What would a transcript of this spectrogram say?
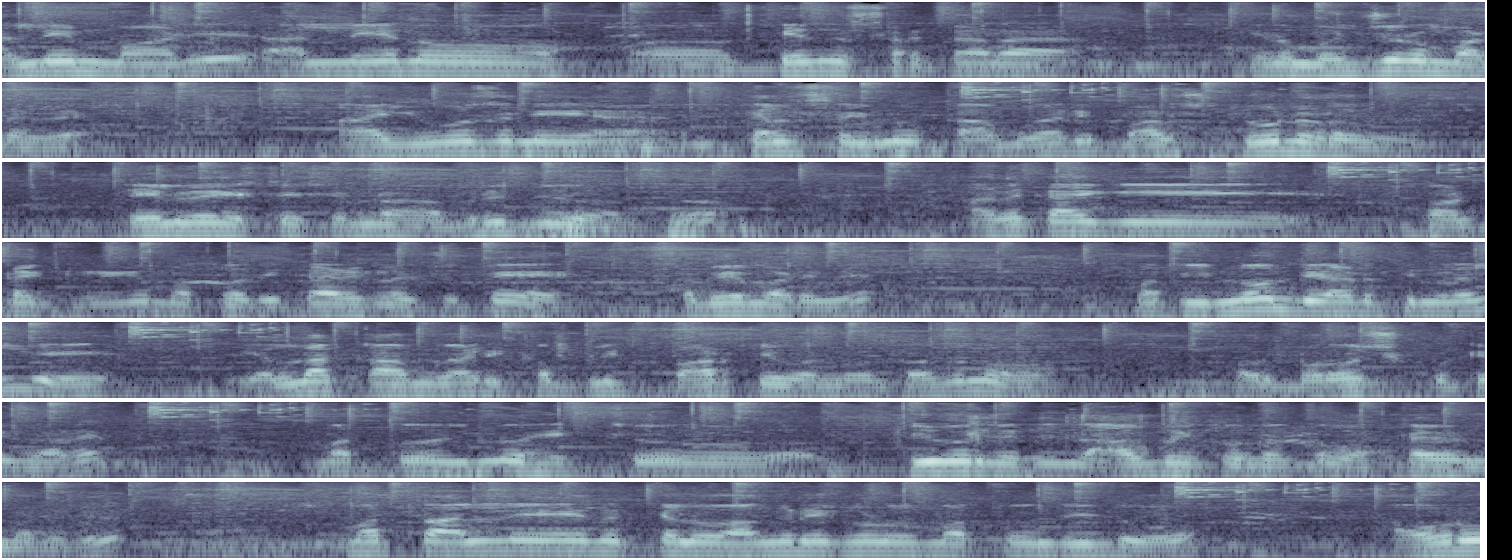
ಅಲ್ಲಿ ಮಾಡಿ, ಅಲ್ಲೇನು ಕೇಂದ್ರ ಸರ್ಕಾರ ಏನು ಮಂಜೂರು ಮಾಡಿದೆ. ಆ ಯೋಜನೆಯ ಕೆಲಸ ಇನ್ನೂ ಕಾಮಗಾರಿ ಭಾಳ ಸ್ಲೋ ನಡೆದಿದೆ. ರೈಲ್ವೆ ಸ್ಟೇಷನ್ ಅಭಿವೃದ್ಧಿ ಅಂತ ಅದಕ್ಕಾಗಿ ಕಾಂಟ್ರಾಕ್ಟರ್ಗೆ ಮತ್ತು ಅಧಿಕಾರಿಗಳ ಜೊತೆ ಸಭೆ ಮಾಡಿದೆ. ಮತ್ತು ಇನ್ನೊಂದು ಎರಡು ತಿಂಗಳಲ್ಲಿ ಎಲ್ಲ ಕಾಮಗಾರಿ ಕಂಪ್ಲೀಟ್ ಮಾಡ್ತೀವಿ ಅನ್ನುವಂಥದ್ದನ್ನು ಅವರು ಭರವಸೆ ಕೊಟ್ಟಿದ್ದಾರೆ. ಮತ್ತು ಇನ್ನೂ ಹೆಚ್ಚು ತೀವ್ರಗತಿಯಿಂದ ಆಗಬೇಕು ಅನ್ನೋಂಥ ಒತ್ತಾಯ ಮಾಡಿದ್ವಿ. ಮತ್ತು ಅಲ್ಲಿ ಕೆಲವು ಅಂಗಡಿಗಳು ಮತ್ತೊಂದು ಇದು, ಅವರು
